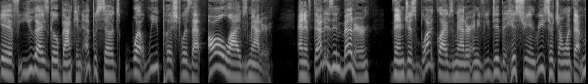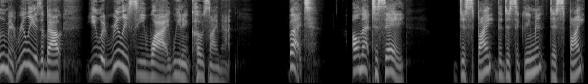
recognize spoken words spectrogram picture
if you guys go back in episodes, what we pushed was that all lives matter. And if that isn't better than just Black Lives Matter, and if you did the history and research on what that movement really is about, you would really see why we didn't co sign that. But all that to say, despite the disagreement, despite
